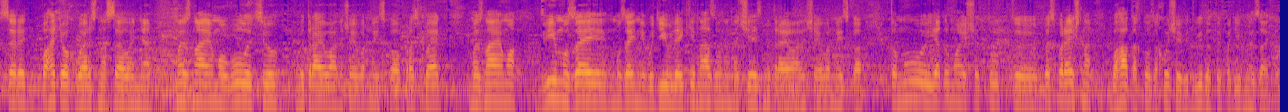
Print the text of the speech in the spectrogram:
серед багатьох верст населення. Ми знаємо вулицю Дмитра Івановича Яворницького, проспект. Ми знаємо дві музеї, музейні будівлі, які названі на честь Дмитра Івановича Яворницького. Тому я думаю, що тут е, безперечно багато хто захоче відвідати подібний захід.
